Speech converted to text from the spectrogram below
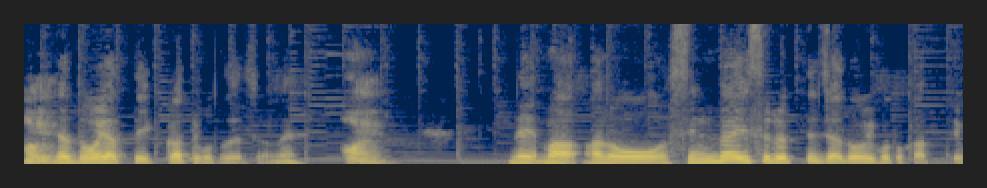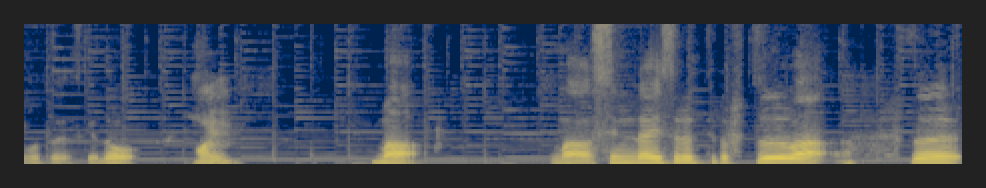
はいじゃ。あどうやっていくかってことですよね。はい。で、まあ、あの、信頼するってじゃあどういうことかっていうことですけど、はい。まあ、まあ、信頼するっていうと、普通は、普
